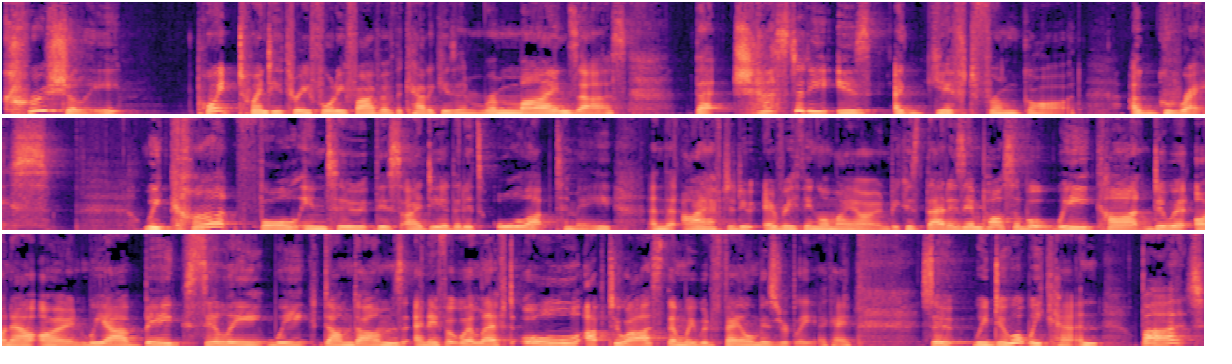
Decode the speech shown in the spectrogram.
crucially, point 2345 of the Catechism reminds us that chastity is a gift from God, a grace. We can't fall into this idea that it's all up to me and that I have to do everything on my own because that is impossible. We can't do it on our own. We are big, silly, weak dum dums. And if it were left all up to us, then we would fail miserably. Okay. So we do what we can, but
